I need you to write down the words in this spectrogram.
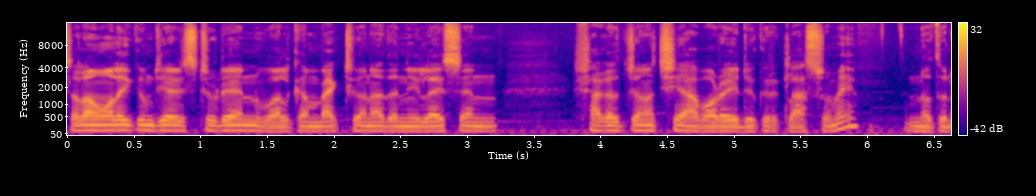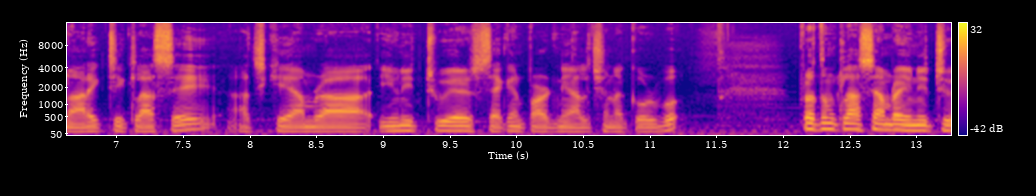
সালামু আলাইকুম dear student welcome back to another new lesson স্বাগত জানাচ্ছি আবারও এডুকের ক্লাসরুমে নতুন আরেকটি ক্লাসে আজকে আমরা ইউনিট টু এর সেকেন্ড পার্ট নিয়ে আলোচনা করব। প্রথম ক্লাসে আমরা ইউনিট টু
